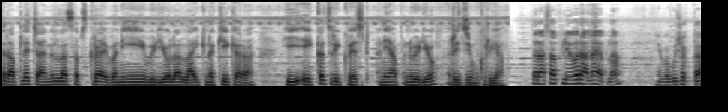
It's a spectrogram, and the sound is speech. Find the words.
तर आपल्या चॅनलला सबस्क्राईब आणि व्हिडिओला लाईक नक्की करा. ही एकच रिक्वेस्ट आणि आपण व्हिडिओ रिझ्यूम करूया. तर असा फ्लेवर आला आहे आपला. हे बघू शकता.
